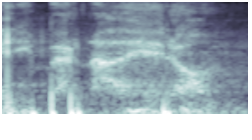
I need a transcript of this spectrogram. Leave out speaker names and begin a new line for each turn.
El invernadero.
